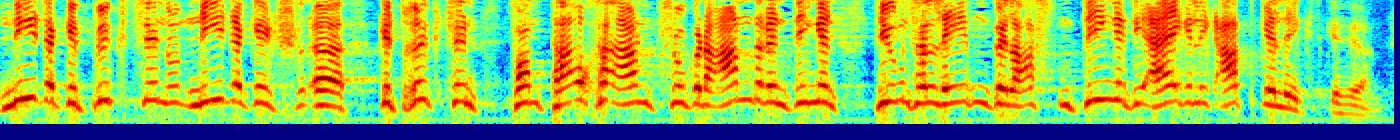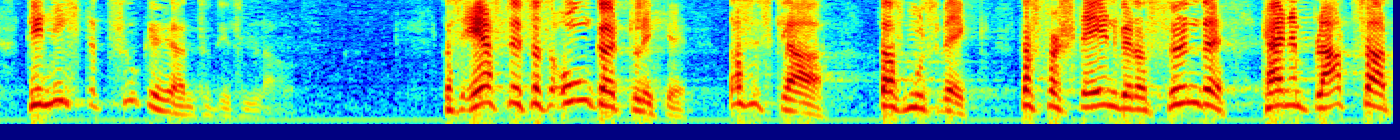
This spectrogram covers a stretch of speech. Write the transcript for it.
niedergebückt sind und niedergedrückt sind vom Taucheranzug oder anderen Dingen, die unser Leben belasten. Dinge, die eigentlich abgelegt gehören, die nicht dazugehören zu diesem Lauf. Das erste ist das Ungöttliche. Das ist klar. Das muss weg. Das verstehen wir, dass Sünde keinen Platz hat,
